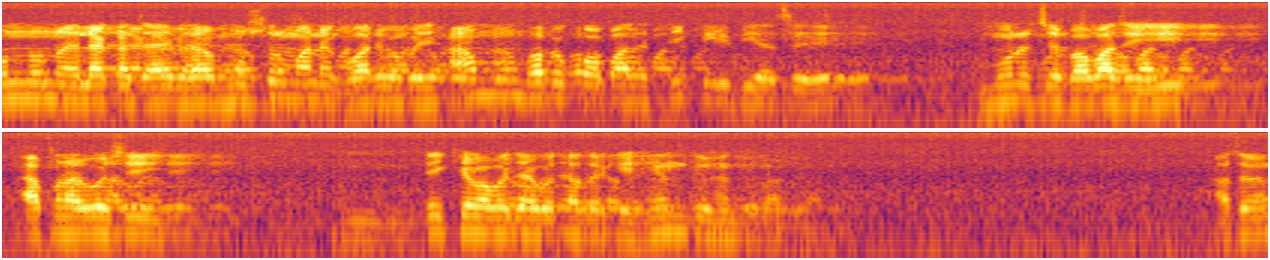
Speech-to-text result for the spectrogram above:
অন্য অন্য এলাকা যায়, ভাই, মুসলমানের ঘরে বাবা এমন ভাবে কপালে টিকলি দিয়েছে, মনে হচ্ছে বাবাজি আপনার ওই সেই দেখে বাবা যাবে, তাদেরকে হিন্দু হিন্দু লাগে। আছে না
